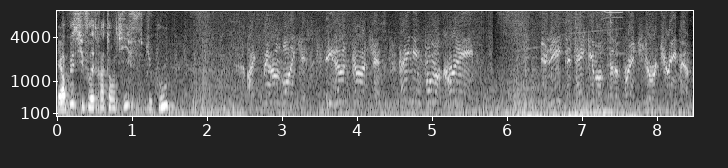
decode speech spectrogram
Et en plus il faut être attentif du coup. bridge to retrieve him.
